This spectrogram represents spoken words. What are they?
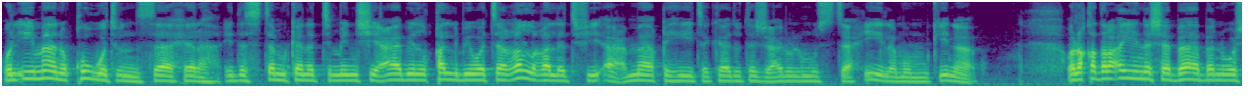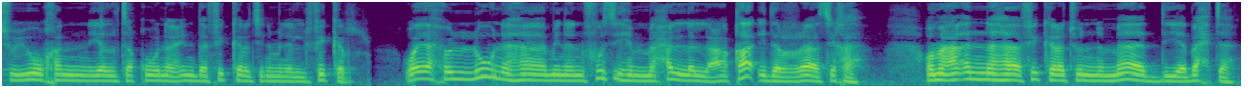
والإيمان قوة ساحرة إذا استمكنت من شعاب القلب وتغلغلت في أعماقه تكاد تجعل المستحيل ممكنا. ولقد رأينا شبابا وشيوخا يلتقون عند فكرة من الفكر ويحلونها من أنفسهم محل العقائد الراسخة ومع أنها فكرة مادية بحتة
